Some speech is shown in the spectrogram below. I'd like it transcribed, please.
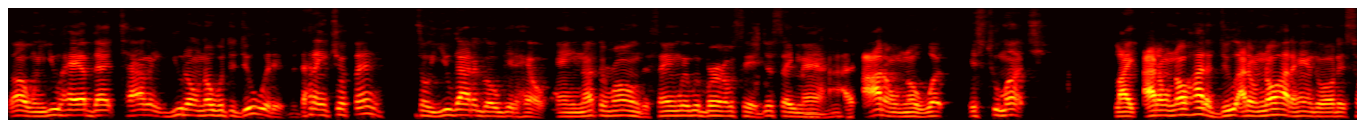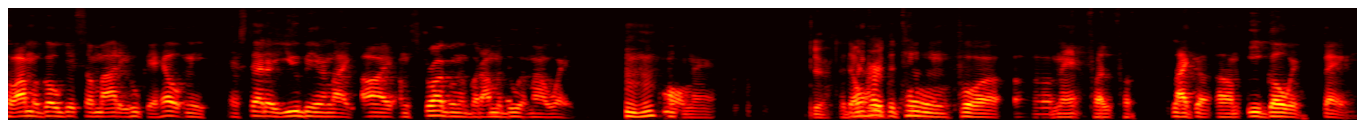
Dog, when you have that talent you don't know what to do with it that ain't your thing so you got to go get help ain't nothing wrong the same way with Berto said just say man Mhm. I, I don't know what it's too much like I don't know how to do, I don't know how to handle all this. So I'm gonna go get somebody who can help me instead of you being like, all right, I'm struggling, but I'm gonna do it my way. Mm-hmm. Come on, man. Yeah, But don't hurt the team for uh man for, for like a um egoic thing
